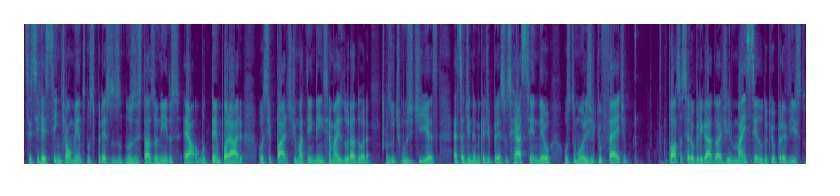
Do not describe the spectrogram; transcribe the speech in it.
se esse recente aumento nos preços nos Estados Unidos é algo temporário ou se parte de uma tendência mais duradoura. Nos últimos dias, essa dinâmica de preços reacendeu os tumores de que o Fed possa ser obrigado a agir mais cedo do que o previsto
